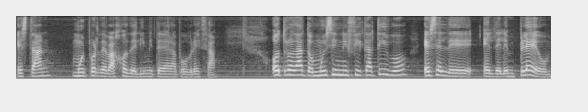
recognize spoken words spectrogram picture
están muy por debajo del límite de la pobreza. Otro dato muy significativo es el, del empleo.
